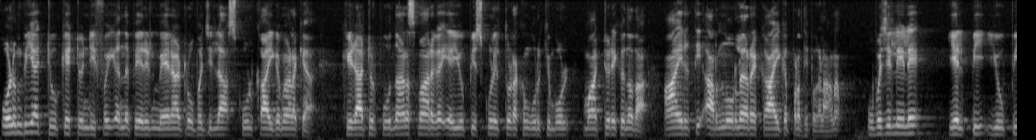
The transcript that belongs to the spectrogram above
Olympia two K twenty five എന്ന പേരിൽ മേനാട്ടൂർ ഉപജില്ലാ സ്കൂൾ കായികമേളയ്ക്ക് കീഴാറ്റൂർ പൂന്താന സ്മാരക എ യു പി സ്കൂളിൽ തുടക്കം കുറിക്കുമ്പോൾ മാറ്റുരയ്ക്കുന്നത് ആയിരത്തി അറുന്നൂറിലേറെ കായിക പ്രതിഭകളാണ്. ഉപജില്ലയിലെ L P U P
